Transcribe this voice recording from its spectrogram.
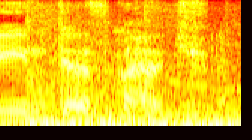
Team deathmatch.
